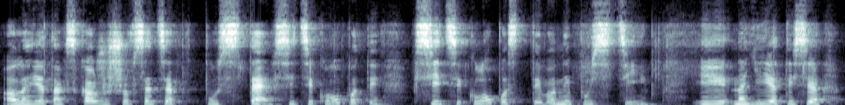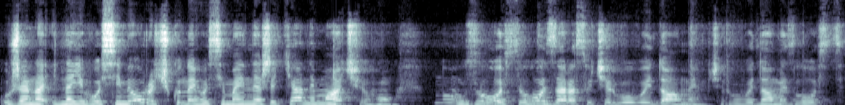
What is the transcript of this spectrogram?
Але я так скажу, що все це пусте. Всі ці клопоти, всі ці клопоти, вони пусті. І надіятися вже на, на його сімерочку, на його сімейне життя нема чого. Ну, злость, злость зараз у червової дами. У червової дами злость.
